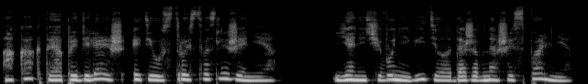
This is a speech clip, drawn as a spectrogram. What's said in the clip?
«А как ты определяешь эти устройства слежения? Я ничего не видела даже в нашей спальне».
